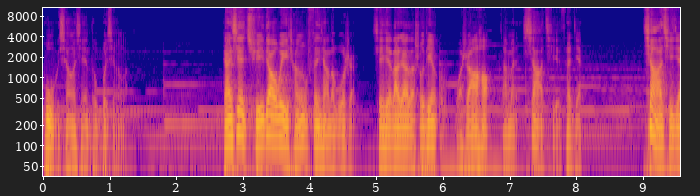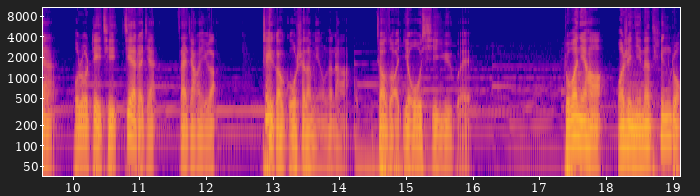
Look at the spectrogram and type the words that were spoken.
不相信都不行了。感谢曲调未成分享的故事，谢谢大家的收听，我是阿浩，咱们下期再见，下期见。不如这期接着见，再讲一个。这个故事的名字呢，叫做《游戏遇鬼》。主播你好，我是您的听众，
